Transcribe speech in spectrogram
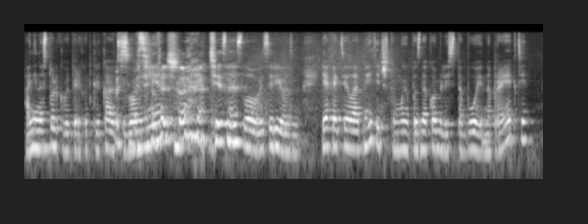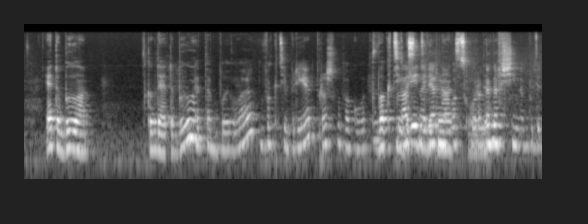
они настолько, во-первых, откликаются Спасибо во мне. большое. Честное слово, серьезно. Я хотела отметить, что мы познакомились с тобой на проекте. Это было когда это было? Это было в октябре прошлого года. В октябре У нас, наверное, вот 19-го, скоро да? годовщина будет.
